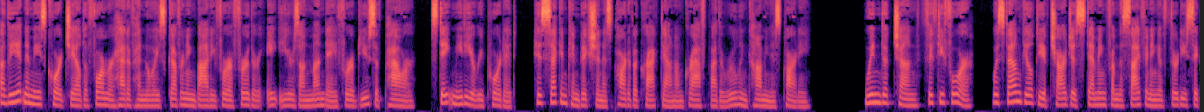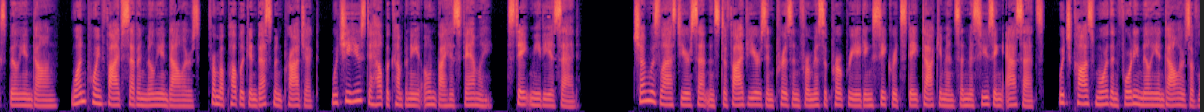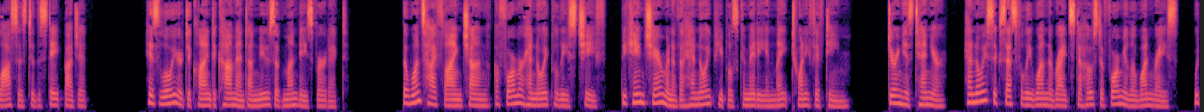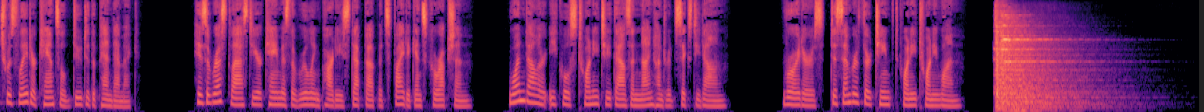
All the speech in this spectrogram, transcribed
A Vietnamese court jailed a former head of Hanoi's governing body for a further eight years on Monday for abuse of power, state media reported, his second conviction as part of a crackdown on graft by the ruling Communist Party. Nguyen Duc Chung, 54, was found guilty of charges stemming from the siphoning of 36 billion dong, $1.57 million, from a public investment project, which he used to help a company owned by his family, state media said. Chung was last year sentenced to five years in prison for misappropriating secret state documents and misusing assets, which caused more than $40 million of losses to the state budget. His lawyer declined to comment on news of Monday's verdict. The once high flying Chung, a former Hanoi police chief, became chairman of the Hanoi People's Committee in late 2015. During his tenure, Hanoi successfully won the rights to host a Formula One race, which was later cancelled due to the pandemic. His arrest last year came as the ruling party stepped up its fight against corruption. $1 equals 22,960 dong. Reuters, December 13, 2021.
